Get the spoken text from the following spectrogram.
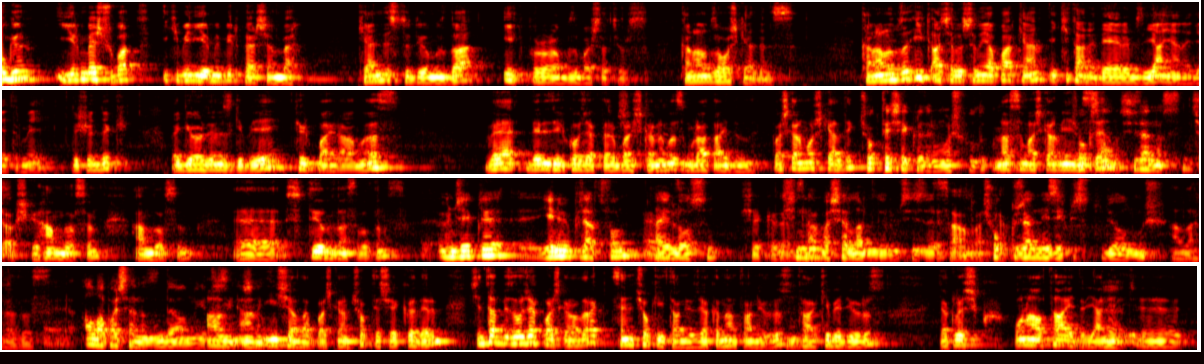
Bugün 25 Şubat 2021 Perşembe. Kendi stüdyomuzda ilk programımızı başlatıyoruz. Kanalımıza hoş geldiniz. Kanalımızın ilk açılışını yaparken iki tane değerimizi yan yana getirmeyi düşündük. Ve gördüğünüz gibi Türk bayrağımız ve Deniz İlk Ocakları Başkanımız Murat Aydınlı. Başkanım hoş geldik. Çok teşekkür ederim, hoş bulduk. Nasılsın başkanım iyi Çok misin? sağ olun. Sizler nasılsınız? Çok şükür hamdolsun. Hamdolsun. Ee, stüdyomuzu nasıl buldunuz? Öncelikle e, yeni bir platform. Evet. Hayırlı olsun. Teşekkür ederim. Şimdiden başarılar diliyorum sizlere. Sağ olun başkanım. Çok güzel, nezih bir stüdyo olmuş. Allah razı olsun. E, Allah başarınızın devamını getirsin. Amin inşallah. amin inşallah başkanım çok teşekkür ederim. Şimdi tabii biz Ocak Başkanı olarak seni çok iyi tanıyoruz, yakından tanıyoruz, takip ediyoruz. Yaklaşık 16 aydır yani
